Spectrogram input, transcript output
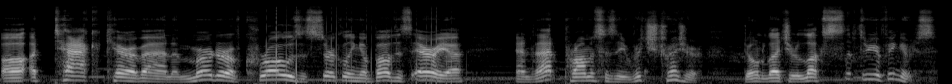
Uh, attack caravan. A murder of crows is circling above this area, and that promises a rich treasure. Don't let your luck slip through your fingers.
